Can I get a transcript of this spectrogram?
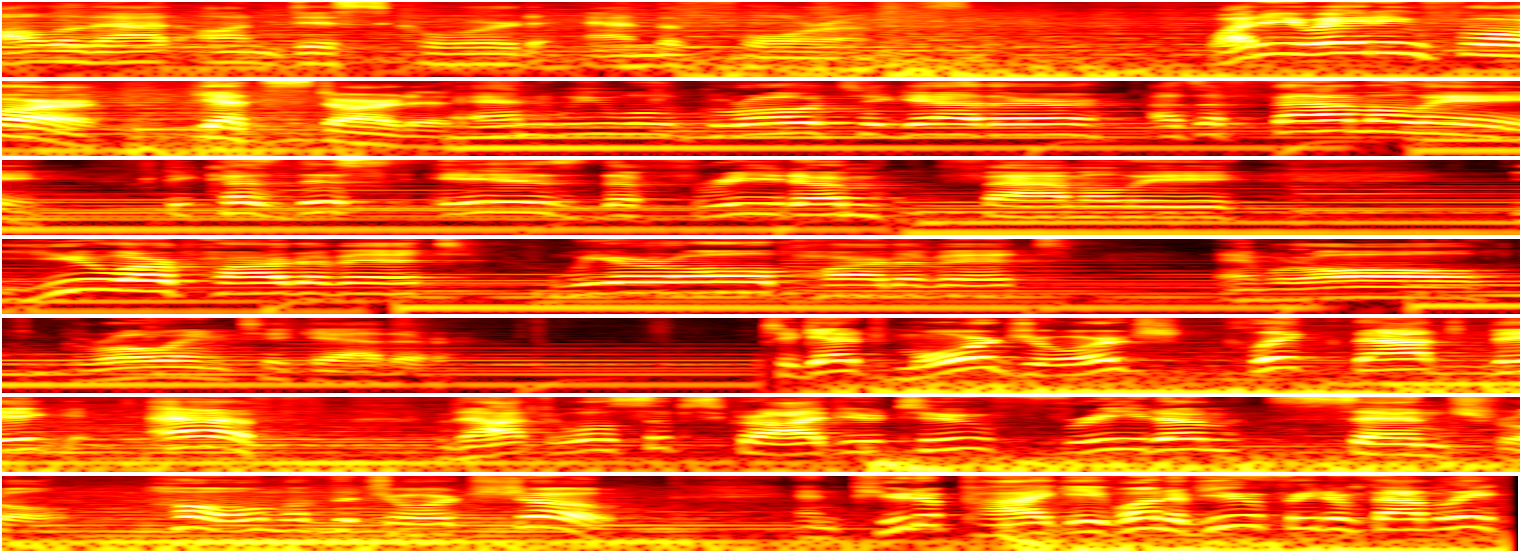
all of that on Discord and the forums. What are you waiting for? Get started. And we will grow together as a family because this is the Freedom Family. You are part of it, we are all part of it, and we're all growing together. To get more George, click that big F. That will subscribe you to Freedom Central, home of The George Show. And PewDiePie gave one of you, Freedom Family,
